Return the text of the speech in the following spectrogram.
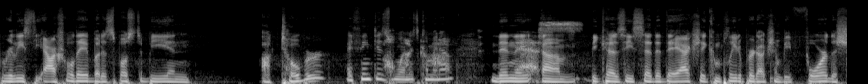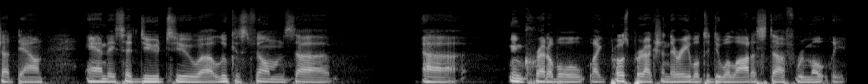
released the actual date, but it's supposed to be in October. I think is oh when it's coming God. out. And then they yes. um, because he said that they actually completed production before the shutdown, and they said due to uh, Lucasfilm's uh, uh, incredible like post production, they're able to do a lot of stuff remotely.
